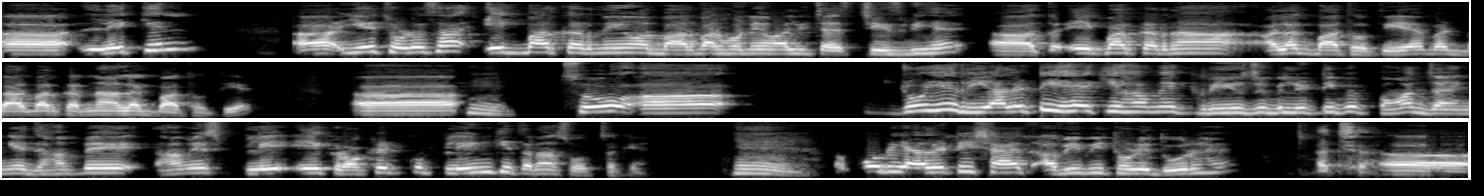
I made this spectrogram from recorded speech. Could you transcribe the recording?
अ, लेकिन अ, ये थोड़ा सा एक बार करने और बार बार होने वाली चीज़ भी है। अ, तो एक बार करना अलग बात होती है बट बार बार करना अलग बात होती है। हम्म। सो जो ये रियलिटी है कि हम एक रियूजेबिलिटी पे पहुँच जाएँगे जहाँ पे हम इस प्ले एक रॉकेट को प्लेन की तरह सोच सकें। हम्म। वो रियलिटी शायद अभी भी थोड़ी दूर है। अच्छा। अ,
